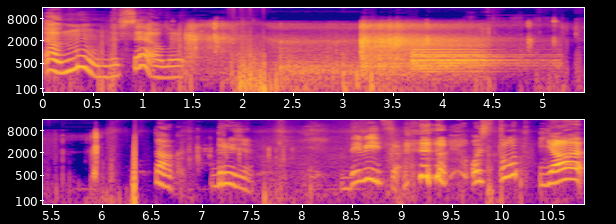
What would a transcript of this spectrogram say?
А, ну, не все, але. Так, друзі, дивіться, ось тут я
